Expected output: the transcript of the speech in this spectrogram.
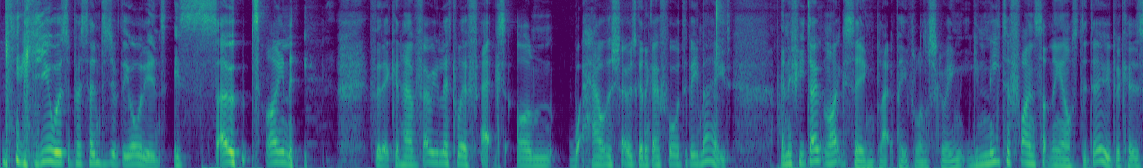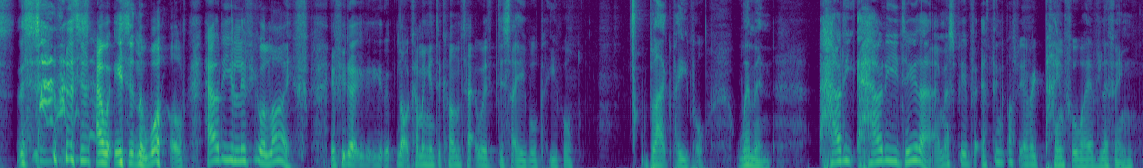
you as a percentage of the audience is so tiny that it can have very little effect on how the show is going to go forward to be made. And if you don't like seeing black people on screen, you need to find something else to do because this is this is how it is in the world. How do you live your life if you don't not coming into contact with disabled people, black people, women? How do you, how do you do that? It must be I think it must be a very painful way of living.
